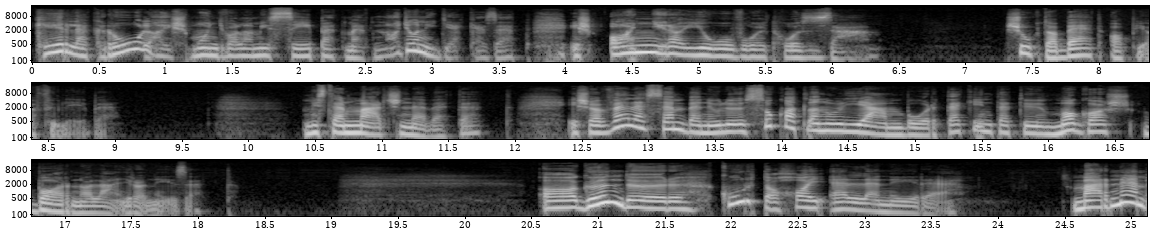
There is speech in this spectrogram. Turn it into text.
Kérlek, róla is mondj valami szépet, mert nagyon igyekezett, és annyira jó volt hozzám. Súgta Bet apja fülébe. Mr. March nevetett, és a vele szemben ülő szokatlanul jámbor tekintetű, magas, barna lányra nézett. A göndör kurta haj ellenére már nem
